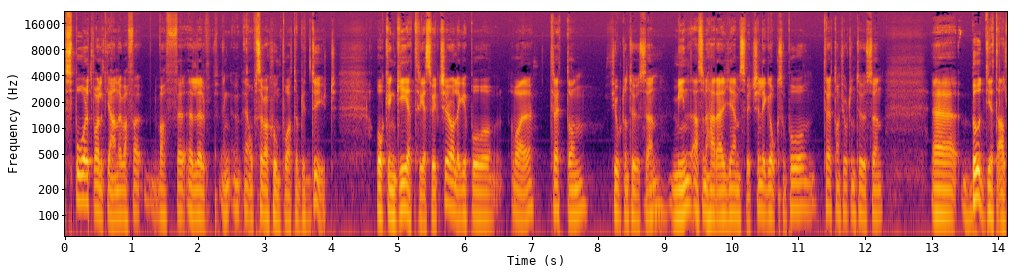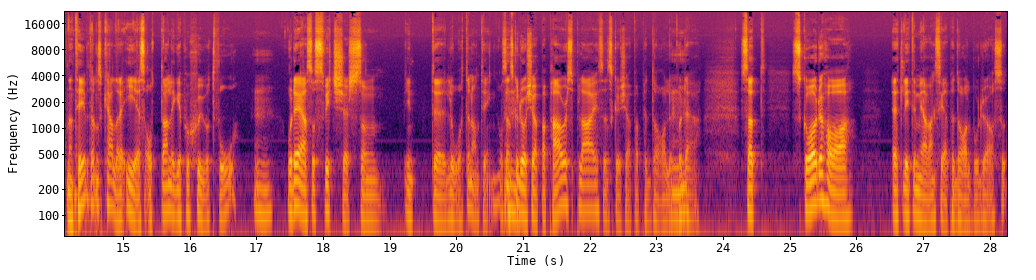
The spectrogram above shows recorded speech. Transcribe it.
spåret var lite grann varför, varför, eller en, en observation på att det blir dyrt. Och en G3-switcher ligger på, vad är det, 13 14 000. Mm. Min, alltså den här RGM-switchen ligger också på 13-14 000. Eh, budgetalternativet, den så kallade ES8, ligger på 7 2. Mm. Och det är alltså switchers som inte låter någonting. Och sen ska mm. du då köpa power supply, sen ska du köpa pedaler mm. på det. Så att ska du ha ett lite mer avancerat pedalbord dra, så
